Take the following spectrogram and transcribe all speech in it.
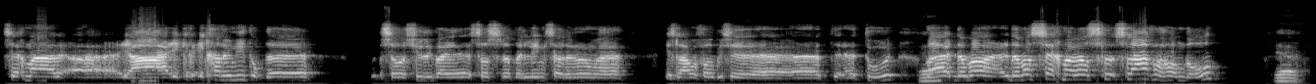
zeg maar, uh, ja, ik, ik ga nu niet op de, zoals jullie bij, zoals ze dat bij links zouden noemen, islamofobische uh, tour. Ja. Maar er, wa er was zeg maar wel sl slavenhandel. Ja.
